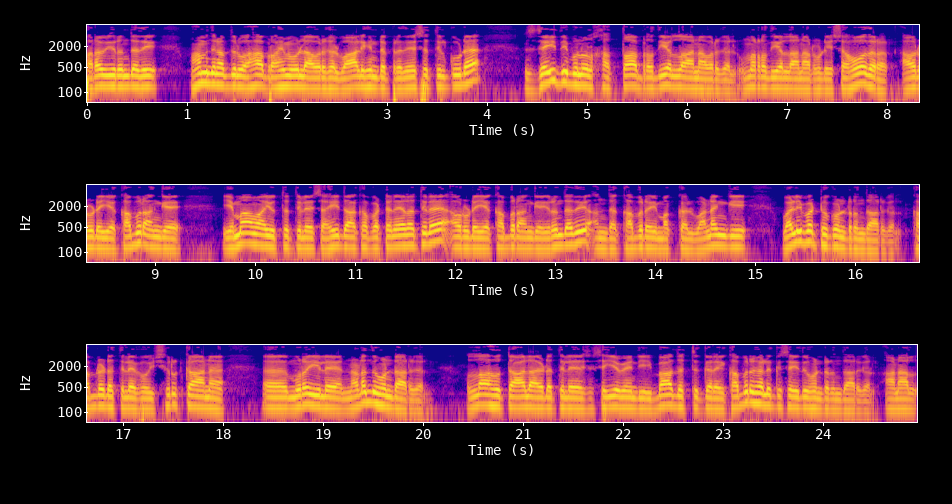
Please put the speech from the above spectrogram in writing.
பரவியிருந்தது. முகமது அப்துல் வஹாப் ரஹிமுல்லா அவர்கள் வாழ்கின்ற பிரதேசத்தில் கூட ஜெய்திபுனுல் இப்னுல் ஹத்தாப் ரதியல்லான் அவர்கள் உமர் ரதியல்லான் அவருடைய சகோதரர் அவருடைய கபர் அங்கே யமாமா யுத்தத்திலே சகிதாக்கப்பட்ட நேரத்திலே அவருடைய கபர் அங்கே இருந்தது. அந்த கபரை மக்கள் வணங்கி வழிபட்டு கொண்டிருந்தார்கள். கபரிடத்திலே போய் ஷிர்கான முறையிலே நடந்து கொண்டார்கள். அல்லாஹு தாலா இடத்திலே செய்ய வேண்டிய இபாதத்துக்களை கபர்களுக்கு செய்து கொண்டிருந்தார்கள். ஆனால்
